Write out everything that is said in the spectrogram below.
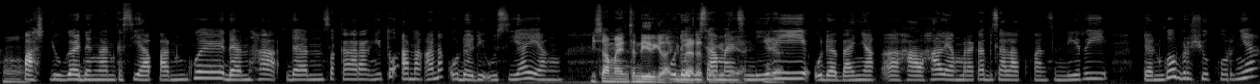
Hmm. pas juga dengan kesiapan gue dan ha dan sekarang itu anak-anak udah di usia yang bisa main sendiri lah udah bisa gitu main ya. sendiri udah banyak eh, hal-hal yang mereka bisa lakukan sendiri dan gue bersyukurnya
